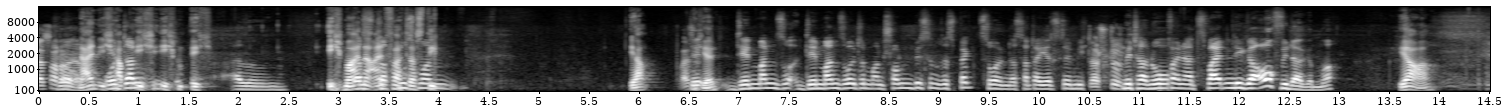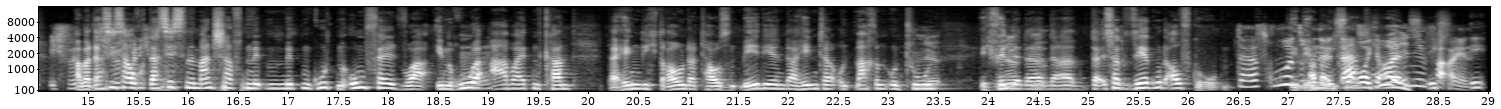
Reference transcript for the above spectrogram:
Das hat er, ja. Nein, ich, Und hab, dann- ich, ich, ich, Also, ich meine das, einfach, das dass die. man, Ja, den, den, Mann so, den Mann sollte man schon ein bisschen Respekt zollen. Das hat er jetzt nämlich mit Hannover in der zweiten Liga auch wieder gemacht. Ja. Ich würd- Aber das ich ist auch, das ist eine Mannschaft mit, mit einem guten Umfeld, wo er in Ruhe Mhm. arbeiten kann. Da hängen nicht 300.000 Medien dahinter und machen und tun. Nö. Ich finde, Nö, da, nö. da, da ist er sehr gut aufgehoben. Da ist Ruhe drin. Ich Da sag ist euch Ruhe eins. in dem Ich, Verein. ich,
